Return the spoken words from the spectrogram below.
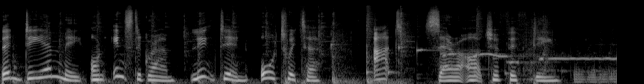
then DM me on Instagram, LinkedIn, or Twitter at Sarah Archer 15.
